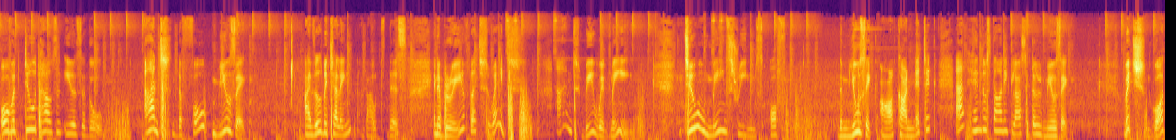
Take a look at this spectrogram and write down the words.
over 2000 years ago and the folk music. I will be telling about this in a brief, but wait and be with me. Two mainstreams of the music are Carnatic and Hindustani classical music, which got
